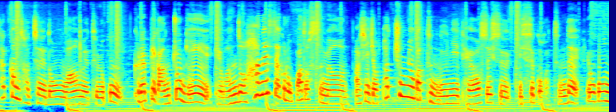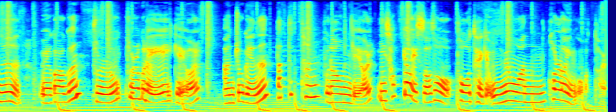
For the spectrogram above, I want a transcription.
색감 자체에 너무 마음에 들고 그래픽 안쪽이 이렇게 완전 하늘색으로 빠졌으면 아시죠? 파충류 같은 눈이 되었을 수 있을 것 같은데 이거는 외곽은 블루, cool그레이 계열 안쪽에는 따뜻한 브라운 계열이 섞여 있어서 더 되게 오묘한 컬러인 것 같아요.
